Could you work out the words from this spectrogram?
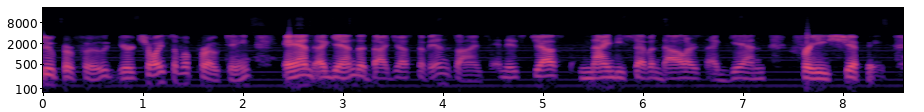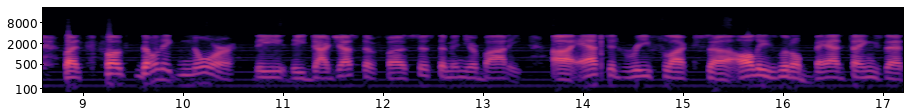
superfood, your choice of a protein, and again, the digestive enzymes. And it's just $97 again, free shipping. But folks, don't ignore the, the digestive uh, system in your body uh, acid reflux, uh, all these little bad things that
